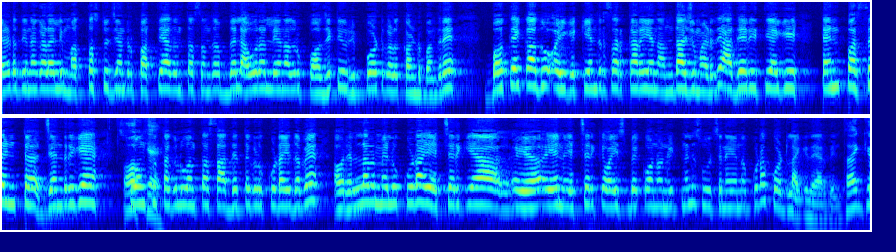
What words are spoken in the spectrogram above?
ಎರಡು ದಿನಗಳಲ್ಲಿ ಮತ್ತಷ್ಟು ಜನರು ಪತ್ತೆಯಾದಂತಹ ಸಂದರ್ಭದಲ್ಲಿ ಅವರಲ್ಲಿ ಏನಾದರೂ ಪಾಸಿಟಿವ್ ರಿಪೋರ್ಟ್ಗಳು ಕಂಡು ಬಂದ್ರೆ ಬಹುತೇಕ ಅದು ಈಗ ಕೇಂದ್ರ ಸರ್ಕಾರ ಏನು ಅಂದಾಜು ಮಾಡಿದೆ ಅದೇ ರೀತಿಯಾಗಿ ಟೆನ್ ಪರ್ಸೆಂಟ್ ಜನರಿಗೆ ಸೋಂಕು ತಗಲುವಂತಹ ತಗುಲುವಂತ ಸಾಧ್ಯತೆಗಳು ಕೂಡ ಇದಾವೆ. ಅವರೆಲ್ಲರ ಮೇಲೂ ಕೂಡ ಎಚ್ಚರಿಕೆಯ ಏನು ಎಚ್ಚರಿಕೆ ವಹಿಸಬೇಕು ಅನ್ನೋ ನಿಟ್ಟಿನಲ್ಲಿ ಸೂಚನೆಯನ್ನು ಕೂಡ ಕೊಡಲಾಗಿದೆ ಅರವಿಂದ್. ಥ್ಯಾಂಕ್ ಯು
